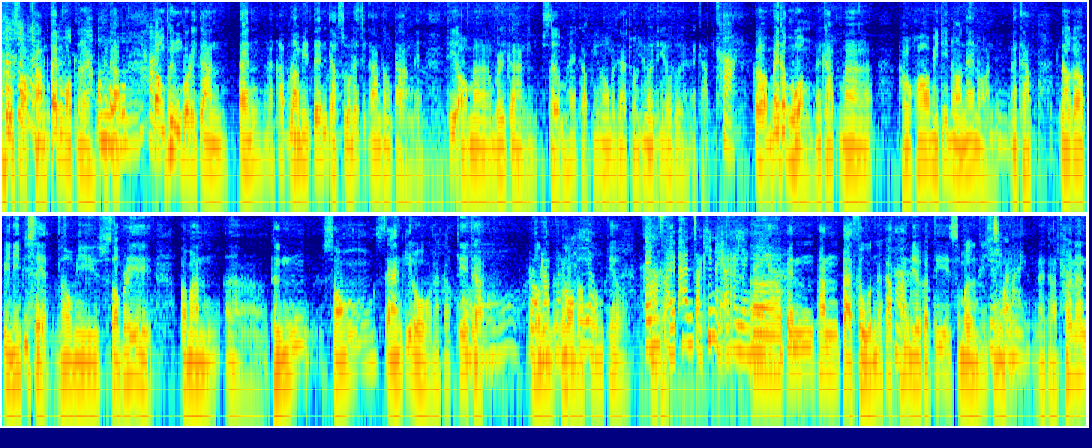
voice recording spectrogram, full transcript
เออสอบถามเต็มหมดเลยนะครับ โอ้โหค่ะ ต้องพึ่งบริการเต็นท์นะครับ เรามีเต็นท์จากส่วนราชการต่างๆเนี่ยที่ออกมาบริการเสริมให้กับพี่น้องประชาชนที่มาเที่ยวด้วยนะครับ ค่ะ ก็ไม่ต้องห่วงนะครับมาเขาคอมีที่นอนแน่นอนนะครับ แล้วก็ปีนี้พิเศษเรามีสตรอเบอรี่ประมาณเอ่อถึง2แสนกิโลนะครับที่จะ รองรับนักท่องเที่ยว รองรับนักท่องเที่ยวเป็นสายพันธุ์จากที่ไหนอะไรยังไงเอ่อคะ เป็นพันแปดศูนย์นะครับค่ะพันเดียวกับที่เสมิงที่ที่เชียงใหเชียงใหม่ม่นะครับ เพราะฉะนั้น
